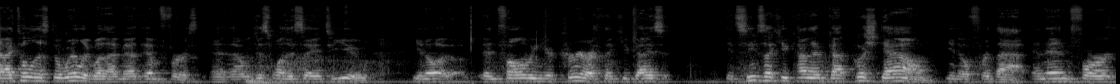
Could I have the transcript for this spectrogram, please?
I told this to Willie when I met him first, and I just want to say it to you. You know, in following your career, I think you guys, it seems like you kind of got pushed down, you know, for that, and then for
